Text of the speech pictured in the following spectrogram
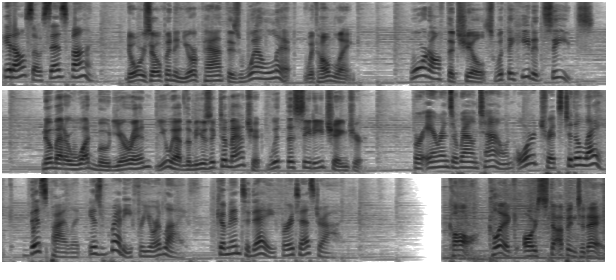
it also says fun. Doors open and your path is well lit with HomeLink. Ward off the chills with the heated seats. No matter what mood you're in, you have the music to match it with the CD changer. For errands around town or trips to the lake, this Pilot is ready for your life. Come in today for a test drive. Call, click, or stop in today.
